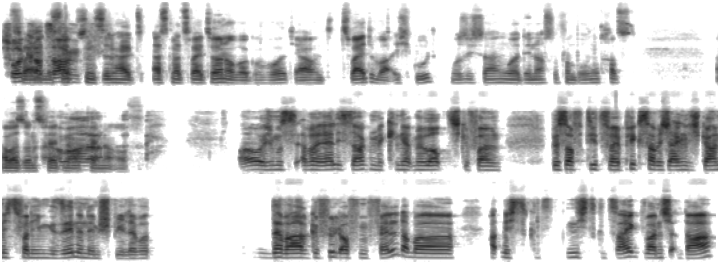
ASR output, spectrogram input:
Ich wollte gerade sagen, sind halt erstmal zwei Turnover geholt, ja, und die zweite war echt gut, muss ich sagen, wo er den auch so vom Boden kratzt. Aber sonst fällt mir Aber- auch keiner auf. oh, ich muss aber ehrlich sagen, McKinney hat mir überhaupt nicht gefallen. Bis auf die zwei Picks habe ich eigentlich gar nichts von ihm gesehen in dem Spiel. Der, wurde, der war gefühlt auf dem Feld, aber hat nichts, nichts gezeigt, war nicht da.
